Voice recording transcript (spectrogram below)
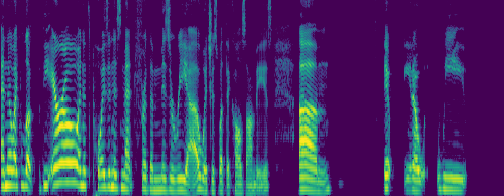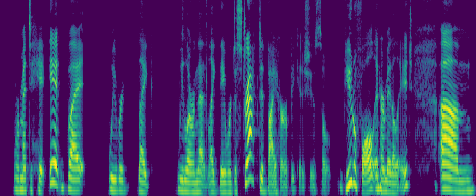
And they're like, look, the arrow and its poison is meant for the miseria, which is what they call zombies. Um, it, you know, we were meant to hit it, but we were like, we learned that like they were distracted by her because she was so beautiful in her middle age. Um,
